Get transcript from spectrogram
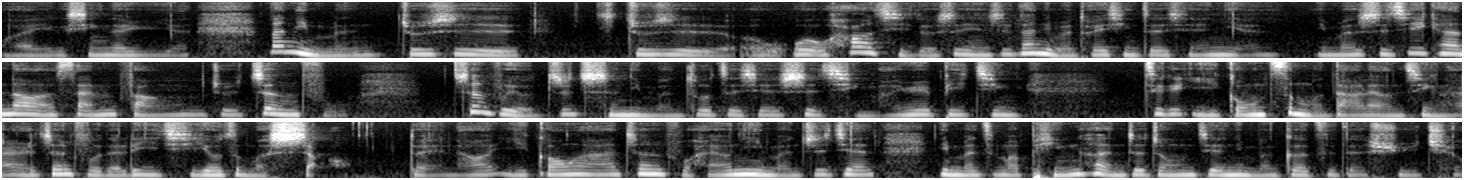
还有一个新的语言。那你们就是就是我我好奇的事情是，那你们推行这些年，你们实际看到了三方，就是政府，政府有支持你们做这些事情吗？因为毕竟这个移工这么大量进来，而政府的力气又这么少。对，然后义工啊，政府还有你们之间，你们怎么平衡这中间你们各自的需求？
